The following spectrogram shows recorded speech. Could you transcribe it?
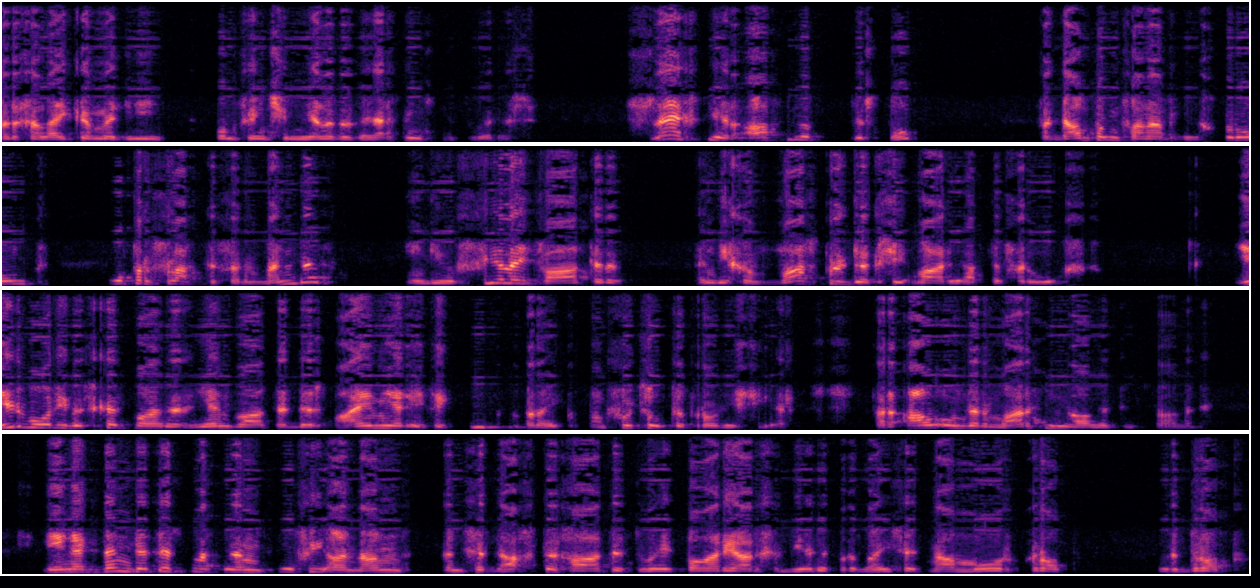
vergelyke met die konvensionele bewerkingsmetodes. Slegs deur afloop te stop, verdamping vanaf die grond oppervlakte verminder en die hoeveelheid water in die gewasproduksie area te verhoog. Hier word die beskikbare reënwater dus baie meer effektief gebruik om voedsel te produseer, veral onder marginale toestande. En ek dink dit is wat um, Koffie Annan in gedagte gehad het toe hy 'n paar jaar gelede verwys het na more crop oor drop.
